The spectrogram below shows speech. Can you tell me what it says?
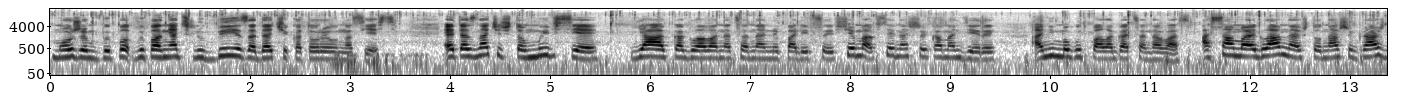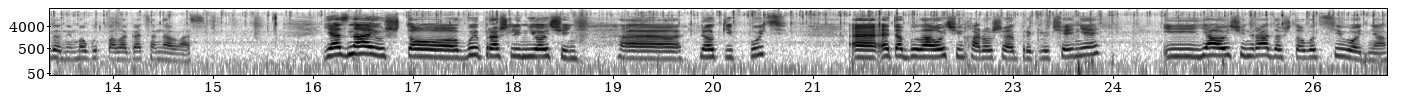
можем выпо- выполнять любые задачи, которые у нас есть. Это значит, что мы все, я как глава национальной полиции, все, все наши командиры, они могут полагаться на вас. А самое главное, что наши граждане могут полагаться на вас. Я знаю, что вы прошли не очень э, легкий путь. Э, это было очень хорошее приключение. И я очень рада, что вот сегодня,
